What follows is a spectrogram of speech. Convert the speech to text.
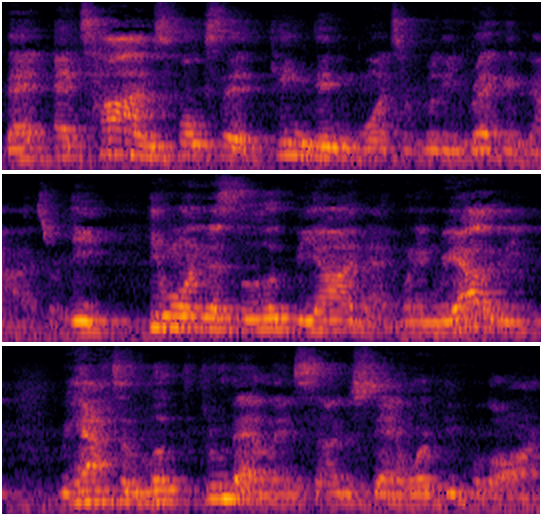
that at times folks said King didn't want to really recognize, or he, he wanted us to look beyond that, when in reality, we have to look through that lens to understand where people are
